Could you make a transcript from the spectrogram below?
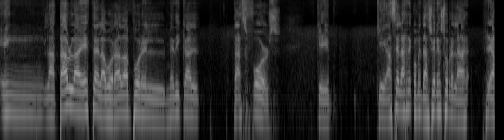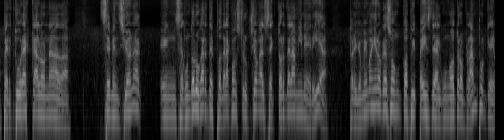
en la tabla esta elaborada por el Medical Task Force que, que hace las recomendaciones sobre la reapertura escalonada, se menciona en segundo lugar después de la construcción al sector de la minería. Pero yo me imagino que eso es un copy-paste de algún otro plan porque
